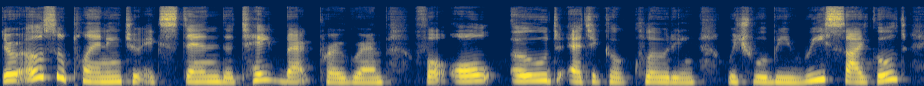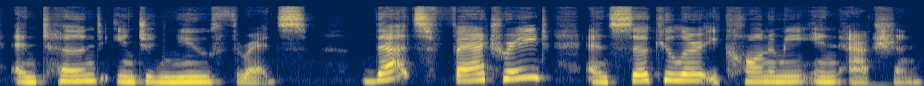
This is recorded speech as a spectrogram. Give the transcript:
they're also planning to extend the Take Back program for all old Etiko clothing, which will be recycled and turned into new threads. That's fair trade and circular economy in action.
